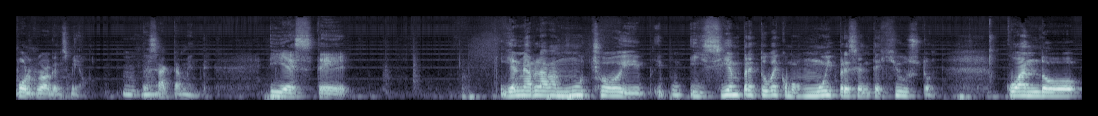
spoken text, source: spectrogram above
Port Grogan's Mill, exactamente. Y este, y él me hablaba mucho y, y- y siempre tuve como muy presente Houston. Cuando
